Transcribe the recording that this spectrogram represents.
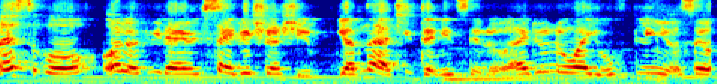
first of all, all of you that are in a relationship, you have not achieved anything. No? I don't know why you're fooling yourself.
